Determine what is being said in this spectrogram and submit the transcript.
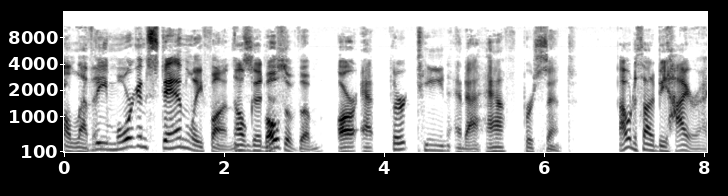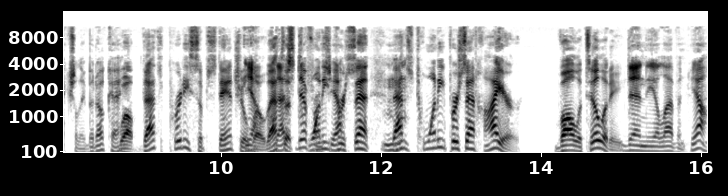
11. the Morgan Stanley funds, Oh, goodness. both of them, are at 13.5%. I would have thought it'd be higher, actually, but okay. Well, that's pretty substantial, Yeah, though. That's, that's a difference, 20%. yeah. Mhm. That's 20% higher volatility. than the 11. Yeah.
